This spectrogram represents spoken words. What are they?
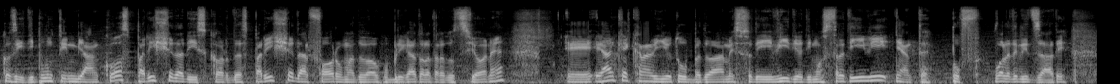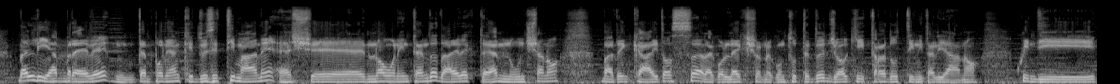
così di punto in bianco sparisce da Discord sparisce dal forum dove avevo pubblicato la traduzione e, e anche il canale YouTube dove aveva messo dei video dimostrativi niente, puff, volatilizzati da lì a breve, in tempo neanche due settimane, esce il nuovo Nintendo Direct e annunciano Baden Kaitos, la collection con tutti e due i giochi tradotti tradotti in italiano. Quindi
